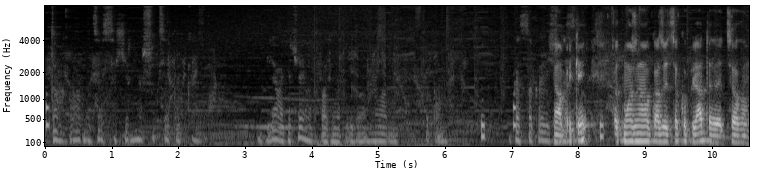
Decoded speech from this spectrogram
Так, ладно, це все херня, що це таке. Блядь, а чого його сразу не придумав? Ну ладно, це там. Якась сокровища. А, прикинь, тут можна, оказується, купляти цього.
